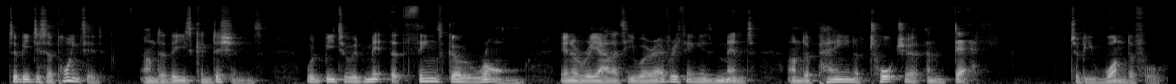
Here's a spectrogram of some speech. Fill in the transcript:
To be disappointed under these conditions would be to admit that things go wrong in a reality where everything is meant, under pain of torture and death, to be wonderful.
